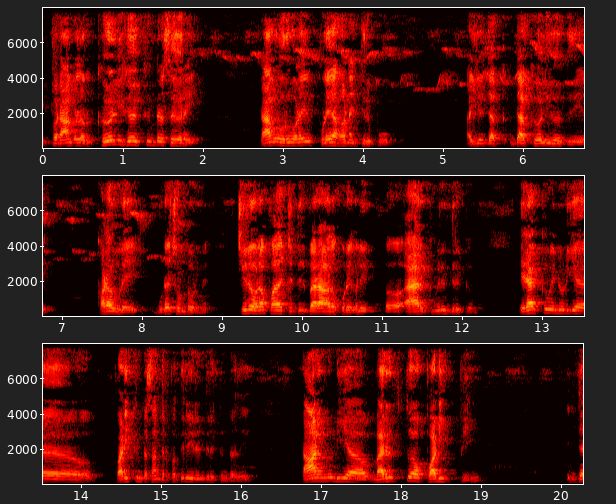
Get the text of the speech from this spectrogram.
இப்போ நாங்கள் ஒரு கேள்வி கேட்கின்ற சேரை. நாங்கள் ஒருவரை புலையாக நினைத்திருப்போம். ஐயோ இந்த இந்த கேள்வி கேட்குது. கடவுளை விட சொன்னோடுமே சிலோட பதற்றத்தில் பெறாத குறைகள் யாருக்கும் இருந்திருக்கும். எனக்கும் என்னுடைய படிக்கின்ற சந்தர்ப்பத்தில் இருந்திருக்கின்றது. நான் என்னுடைய மருத்துவ படிப்பின் இந்த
